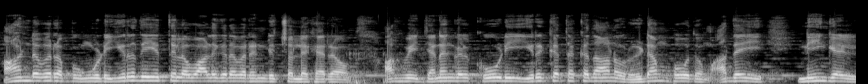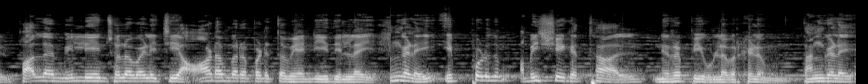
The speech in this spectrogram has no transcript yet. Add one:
ஆண்டவர் அப்போ உங்களுடைய இருதயத்தில் வாழுகிறவர் என்று சொல்லுகிறோம். ஆகவே ஜனங்கள் கூடி இருக்கத்தக்கதான ஒரு இடம் போதும். அதை நீங்கள் பல மில்லியன் செலவழித்து ஆடம்பரப்படுத்த வேண்டியதில்லை. தங்களை எப்பொழுதும் அபிஷேகத்தால் நிரப்பி உள்ளவர்களும் தங்களை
